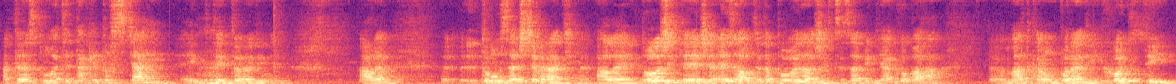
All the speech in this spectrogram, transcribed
A teraz tu máte takéto vzťahy hej, k Mhm. tejto rodine. Ale e, tomu sa ešte vrátime. Ale dôležité je, že Ezau teda povedal, že chce zabiť Jakoba a e, matka mu poradí, choď ty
